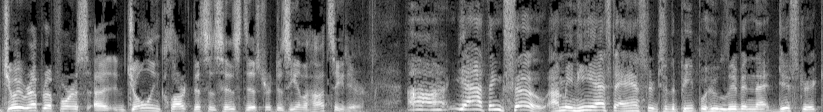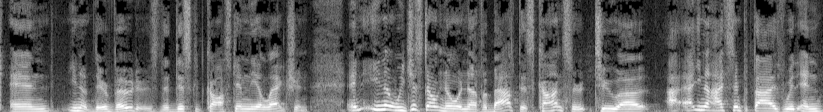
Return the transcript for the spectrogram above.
Joey, wrap it up for us. Uh, Jolon Clark, this is his district. Is he in the hot seat here? Uh, yeah, I think so. I mean, he has to answer to the people who live in that district and, you know, their voters, that this could cost him the election. And, you know, we just don't know enough about this concert to, uh, I, you know, I sympathize with, and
